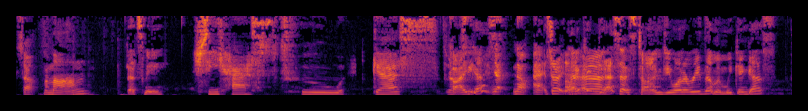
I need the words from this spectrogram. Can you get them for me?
So my mom, That's me. she has to guess. No, I guess? Yeah, no, uh, sorry. I uh, can guess sorry. this time. Do you want to read them and we can guess?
